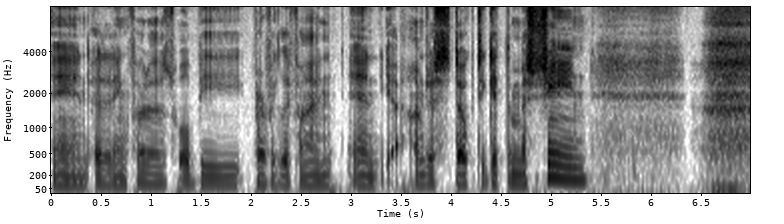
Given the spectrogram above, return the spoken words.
and editing photos will be perfectly fine. And yeah, I'm just stoked to get the machine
